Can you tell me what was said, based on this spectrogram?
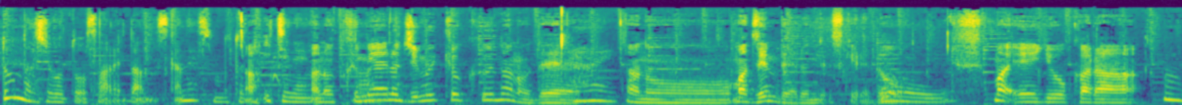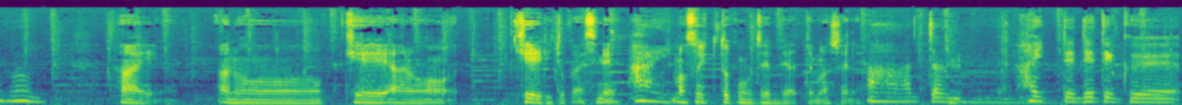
どんな仕事をされたんですかねその時1年あの組合の事務局なので、あのまあ、全部やるんですけれど、まあ、営業から、うんうん。はい。あの経あの経理とかですね、はい、まあ、そういったところも全部やってましたね。あじゃ入って出てく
